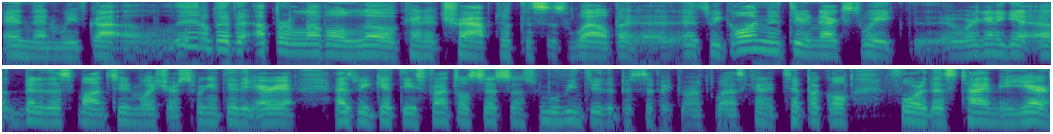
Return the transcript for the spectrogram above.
And then we've got a little bit of an upper level low kind of trapped with this as well. But uh, as we go on into next week, we're going to get a bit of this monsoon moisture swinging through the area as we get these frontal systems moving through the Pacific Northwest, kind of typical for this time of year.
